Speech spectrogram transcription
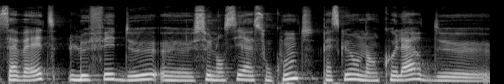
ça va être le fait de euh, se lancer à son compte parce qu'on a en colère de,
